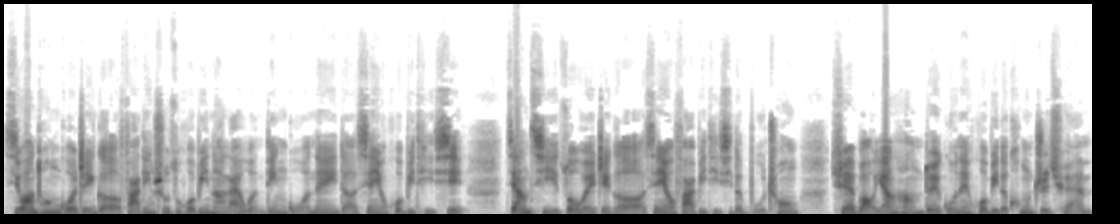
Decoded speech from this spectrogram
希望通过这个法定数字货币呢来稳定国内的现有货币体系，将其作为这个现有法币体系的补充，确保央行对国内货币的控制权。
